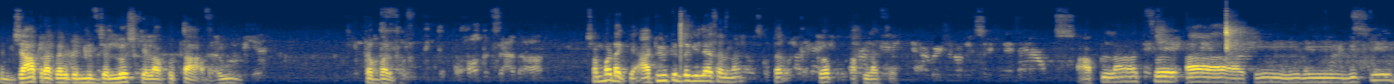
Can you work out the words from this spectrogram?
ज्या प्रकारे त्यांनी जल्लोष केला होता भाई जबरदस्त शंभर टक्के. आठ विकेट जर गेली असेल ना तर कप आपलाच आपलाच आहे विकेट.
